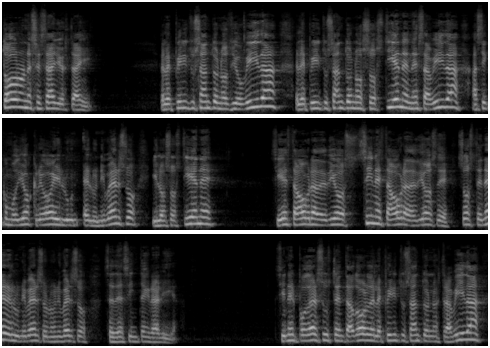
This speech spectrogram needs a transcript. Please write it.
Todo lo necesario está ahí. El Espíritu Santo nos dio vida, el Espíritu Santo nos sostiene en esa vida, así como Dios creó el, universo y lo sostiene. Si esta obra de Dios, sin esta obra de Dios de sostener el universo, el universo se desintegraría. Sin el poder sustentador del Espíritu Santo en nuestra vida,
